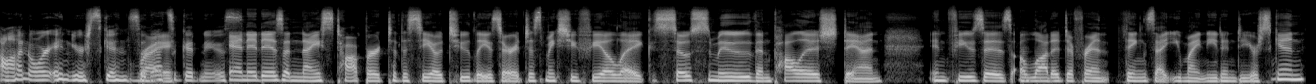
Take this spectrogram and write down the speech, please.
on or in your skin. So Right. that's good news. And it is a nice topper to the CO2 laser. It just makes you feel like so smooth and polished and infuses a lot of different things that you might need into your skin.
